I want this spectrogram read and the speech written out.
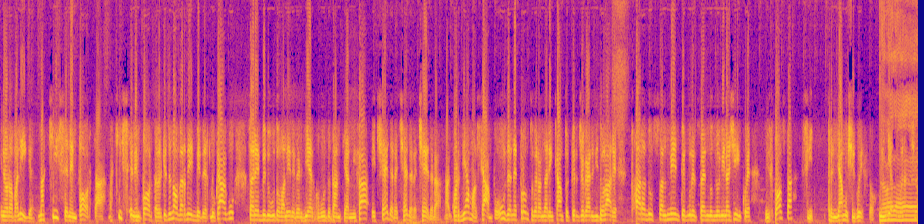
in Europa League. Ma chi se ne importa? Ma chi se ne importa? Perché se no varrebbe per Lukaku, sarebbe dovuto valere per Vierkovud tanti anni fa, eccetera, eccetera, eccetera. Ma guardiamo al campo, Usen è pronto per andare in campo e per giocare titolare paradossalmente pur essendo 2005? Risposta sì prendiamoci questo. No, è,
